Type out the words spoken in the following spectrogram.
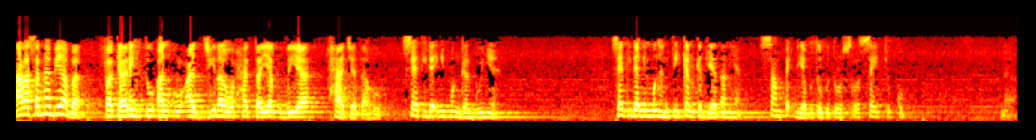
Alasan Nabi apa? tu an uajilahu hatta yakbiya hajatahu. Saya tidak ingin mengganggunya Saya tidak ingin menghentikan kegiatannya sampai dia betul-betul selesai cukup. Nah,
